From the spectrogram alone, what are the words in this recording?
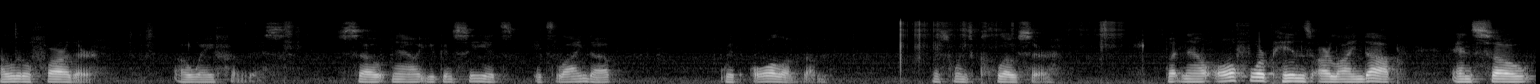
a little farther away from this. So now you can see it's, it's lined up with all of them. This one's closer. But now all four pins are lined up, and so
